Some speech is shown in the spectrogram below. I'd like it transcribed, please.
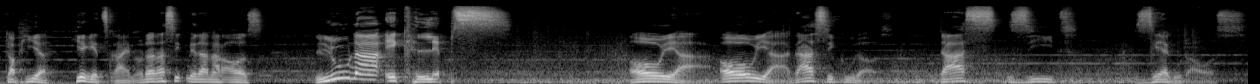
Ich glaube hier. Hier geht's rein, oder? Das sieht mir danach aus. Luna Eclipse. Oh ja. Oh ja. Das sieht gut aus. Das sieht sehr gut aus.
